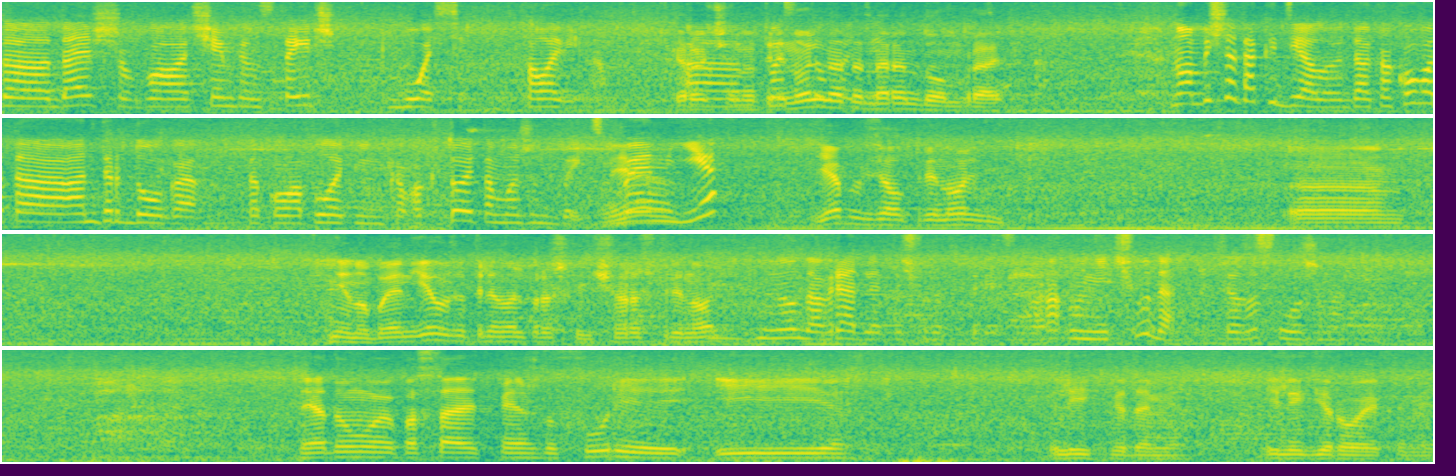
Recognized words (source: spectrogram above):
э, дальше в Champion Stage 8, половина. Короче, Э, на 3-0 поступать- надо на рандом брать. Ну, обычно так и делают, да, какого-то андердога, такого плотненького. Кто это может быть? Ну, Я- БНЕ? Я бы взял 3-0. Эм, Не, ну БНЕ уже 3-0 прошли. Еще раз 3-0. Ну да, вряд ли это чудо повторится. Ну, не чудо, все заслуженно. Я думаю, поставить между Фурией и Ликвидами. Или Героиками.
